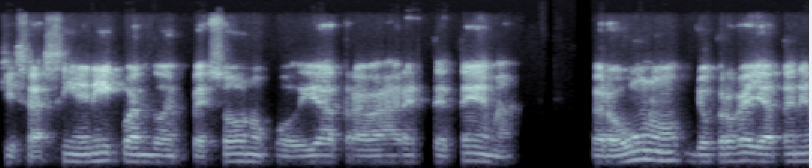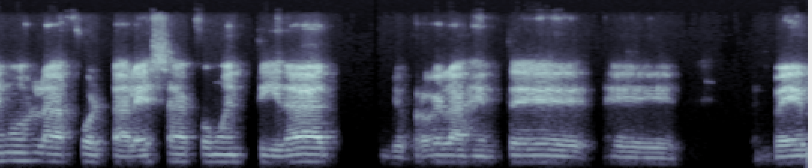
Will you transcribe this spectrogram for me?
quizás CNI cuando empezó no podía trabajar este tema, pero uno, yo creo que ya tenemos la fortaleza como entidad, yo creo que la gente eh, ve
